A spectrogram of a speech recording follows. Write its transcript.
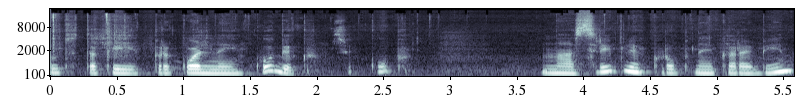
Тут такий прикольний кубик, це куб на сріблі, крупний карабін.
